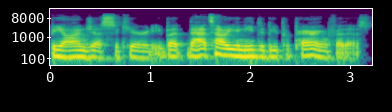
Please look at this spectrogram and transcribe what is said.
beyond just security but that's how you need to be preparing for this.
